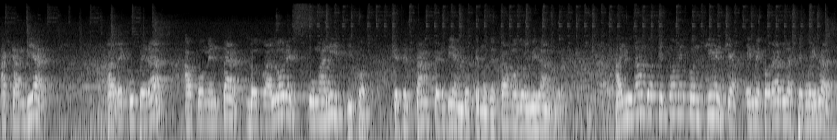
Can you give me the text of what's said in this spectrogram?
a cambiar, a recuperar, a fomentar los valores humanísticos que se están perdiendo, que nos estamos olvidando, ayudando a que tomen conciencia en mejorar la seguridad.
